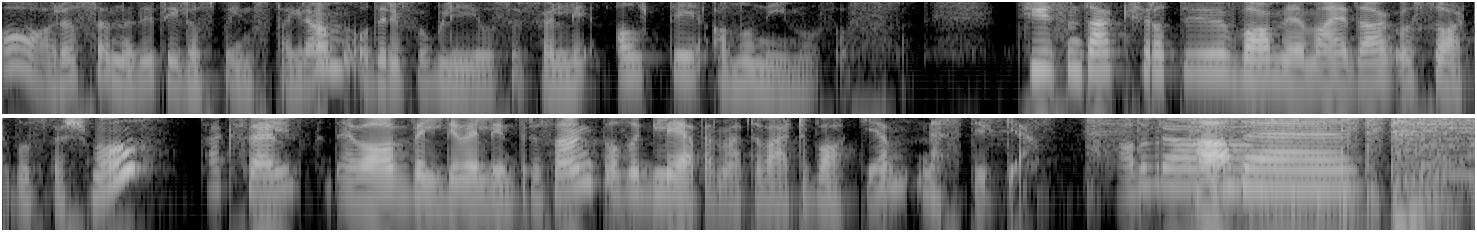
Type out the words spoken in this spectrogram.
bare å sende de til oss på Instagram. Og dere forblir jo selvfølgelig alltid anonyme hos oss. Tusen takk for at du var med meg i dag og svarte på spørsmål. Takk selv. Det var veldig, veldig interessant. Og så gleder jeg meg til å være tilbake igjen neste uke. Ha det bra. Ha det!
